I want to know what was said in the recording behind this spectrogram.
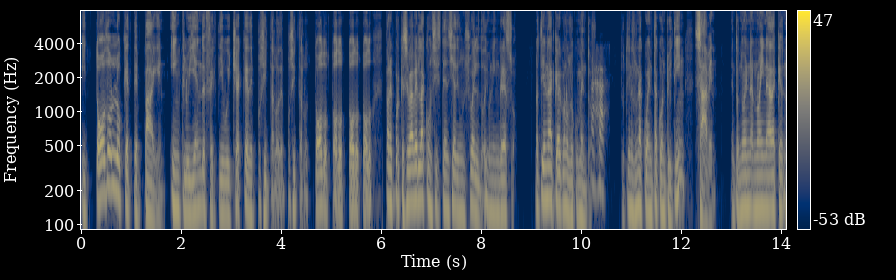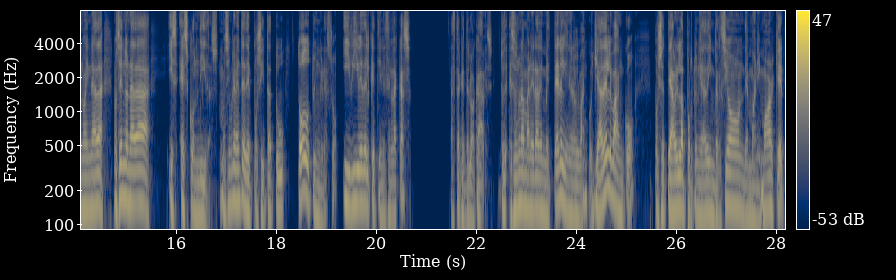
Y todo lo que te paguen, incluyendo efectivo y cheque, deposítalo, deposítalo. Todo, todo, todo, todo. Para, porque se va a ver la consistencia de un sueldo, de un ingreso. No tiene nada que ver con los documentos. Ajá tú tienes una cuenta con tu ITIN, saben. Entonces no hay, no hay nada que, no hay nada, no siendo nada escondidas. Simplemente deposita tú todo tu ingreso y vive del que tienes en la casa hasta que te lo acabes. Entonces, esa es una manera de meter el dinero al banco. Ya del banco, pues se te abre la oportunidad de inversión, de money market,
